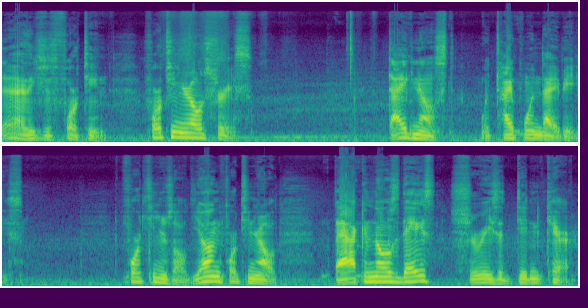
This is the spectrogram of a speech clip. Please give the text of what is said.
I think she's 14. 14 year old Cherise. Diagnosed with type 1 diabetes. 14 years old. Young 14 year old. Back in those days, Cherise didn't care.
